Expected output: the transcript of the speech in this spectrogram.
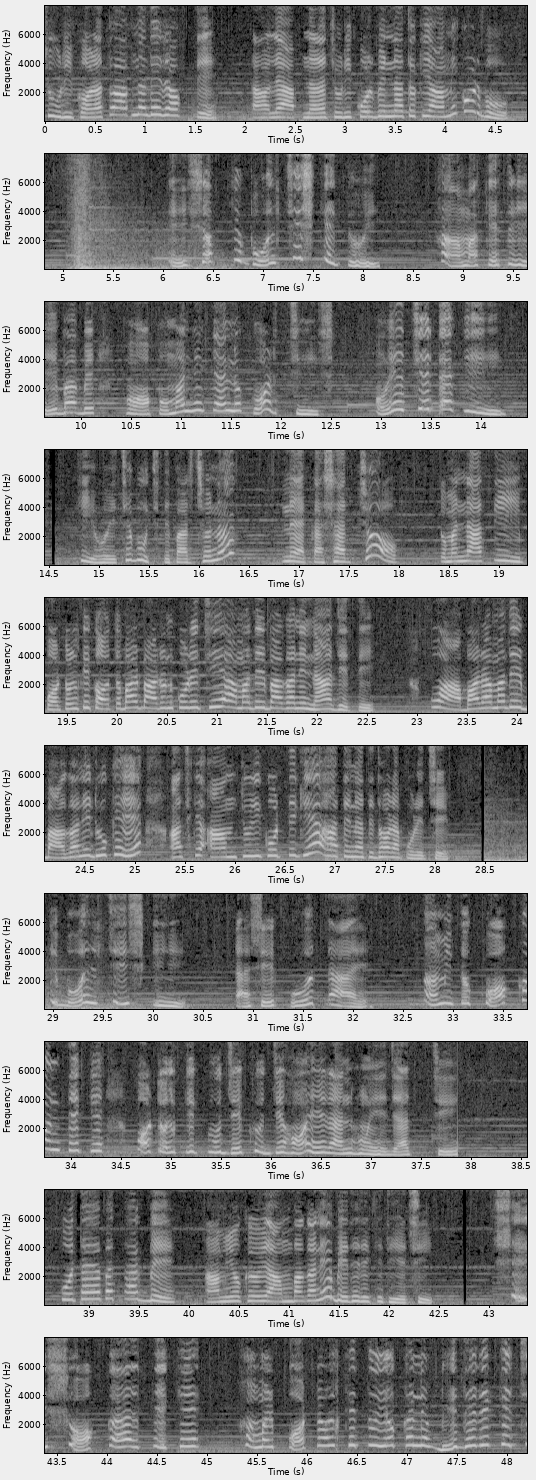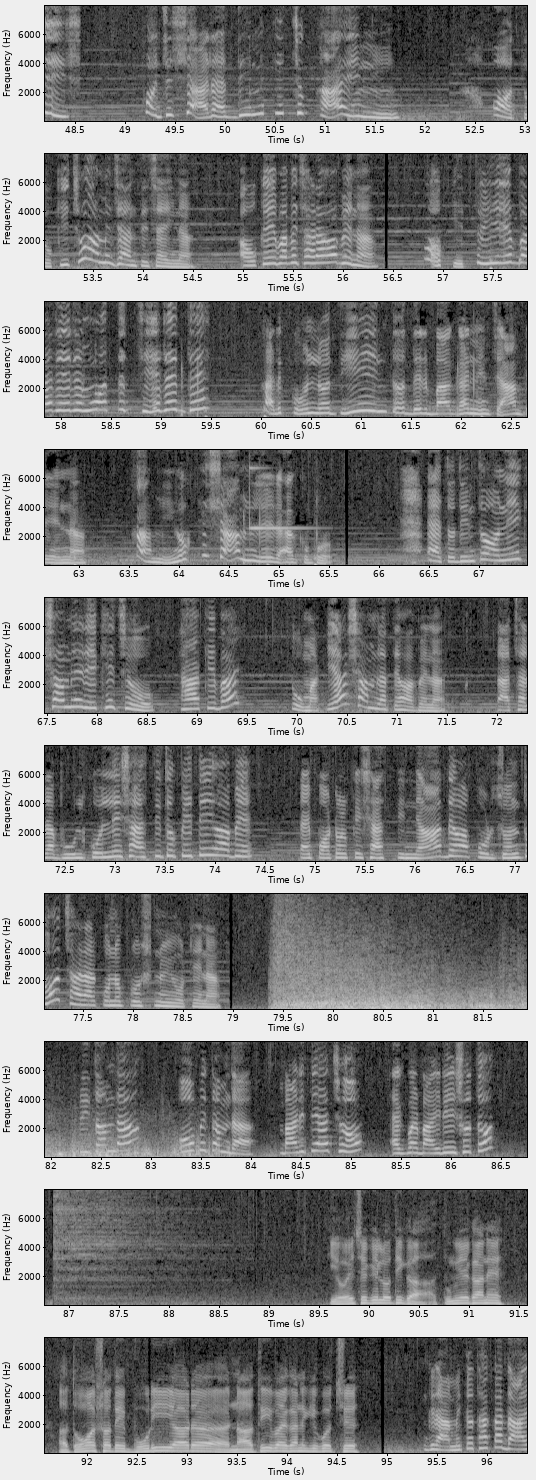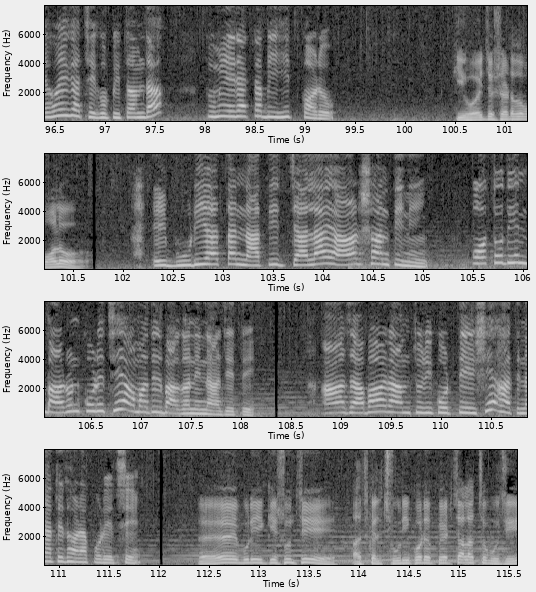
চুরি করা তো আপনাদের রক্তে। তাহলে আপনারা চুরি করবেন না তো কি আমি করব? এইসব কি বলছিস কি তুই? আমাকে তুই এভাবে অপমানই কেন করছিস? হয়েছেটা কি? কি হয়েছে বুঝতে পারছ না? ন্যাকা সাজছ? তোমার নাতি পটলকে কতবার বারণ করেছি আমাদের বাগানে না যেতে? ও আবার আমাদের বাগানে ঢুকে আজকে আম চুরি করতে গিয়ে হাতে নাতে ধরা পড়েছে। বলছিস কি? তা সে কোথায়? আমি তো কখন থেকে পটলকে খুঁজে খুঁজে হয়রান হয়ে যাচ্ছি। কোথায় আবার থাকবে? আমি ওকে ওই আম বাগানে বেঁধে রেখে দিয়েছি। সেই সকাল থেকে আমার পটলকে বেঁধে রেখেছিস ও সারাদিন কিছু খায়নি অত কিছু আমি জানতে চাই না। ওকে এভাবে ছাড়া হবে না। ওকে তুই এবারের মতো ছেড়ে দে। আর কোনো দিন তোদের বাগানে যাবে না। আমি ওকে সামলে রাখব। এতদিন তো অনেক সামলে রেখেছো। থাক এবার, তোমাকে আর সামলাতে হবে না। তাছাড়া ভুল করলে শাস্তি তো পেতেই হবে। তাই পটলকে শাস্তি না দেওয়া পর্যন্ত ছাড়ার কোনো প্রশ্নই ওঠে না। প্রীতম দা? ও প্রীতম দা বাড়িতে আছো? একবার বাইরে এসো তো। কি হয়েছে কি লতিকা? তুমি এখানে? আর তোমার সাথে বুড়ি আর আহ, নাতি বা এখানে কি করছে? গ্রামে তো থাকা দায় হয়ে গেছে গো প্রীতম দা। তুমি এর একটা বিহিত করো। কি হয়েছে সেটা তো বলো। এই বুড়ি আর তার নাতির জ্বালায় আর শান্তি নেই। কতদিন বারণ করেছে আমাদের বাগানে না যেতে। আজ আবার আম চুরি করতে এসে হাতে নাতে ধরা পড়েছে। এই বুড়ি কি শুনছি? আজকাল চুরি করে পেট চালাচ্ছ বুঝি?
